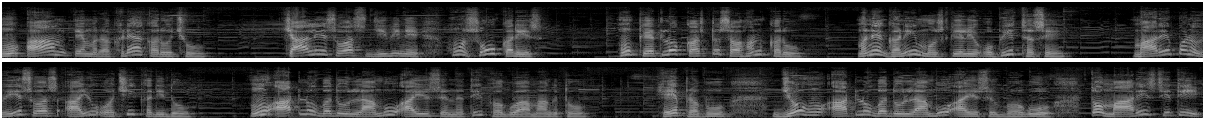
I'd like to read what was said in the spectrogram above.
હું આમ તેમ રખડ્યા કરું છું. ચાલીસ વર્ષ જીવીને હું શું કરીશ? હું કેટલો કષ્ટ સહન કરું? મને ઘણી મુશ્કેલી ઊભી થશે. મારે પણ વીસ વર્ષ આયુ ઓછી કરી દો. હું આટલું બધું લાંબુ આયુષ્ય નથી ભોગવા માંગતો. હે પ્રભુ, જો હું આટલું બધું લાંબુ આયુષ્ય ભોગવું, તો મારી સ્થિતિ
